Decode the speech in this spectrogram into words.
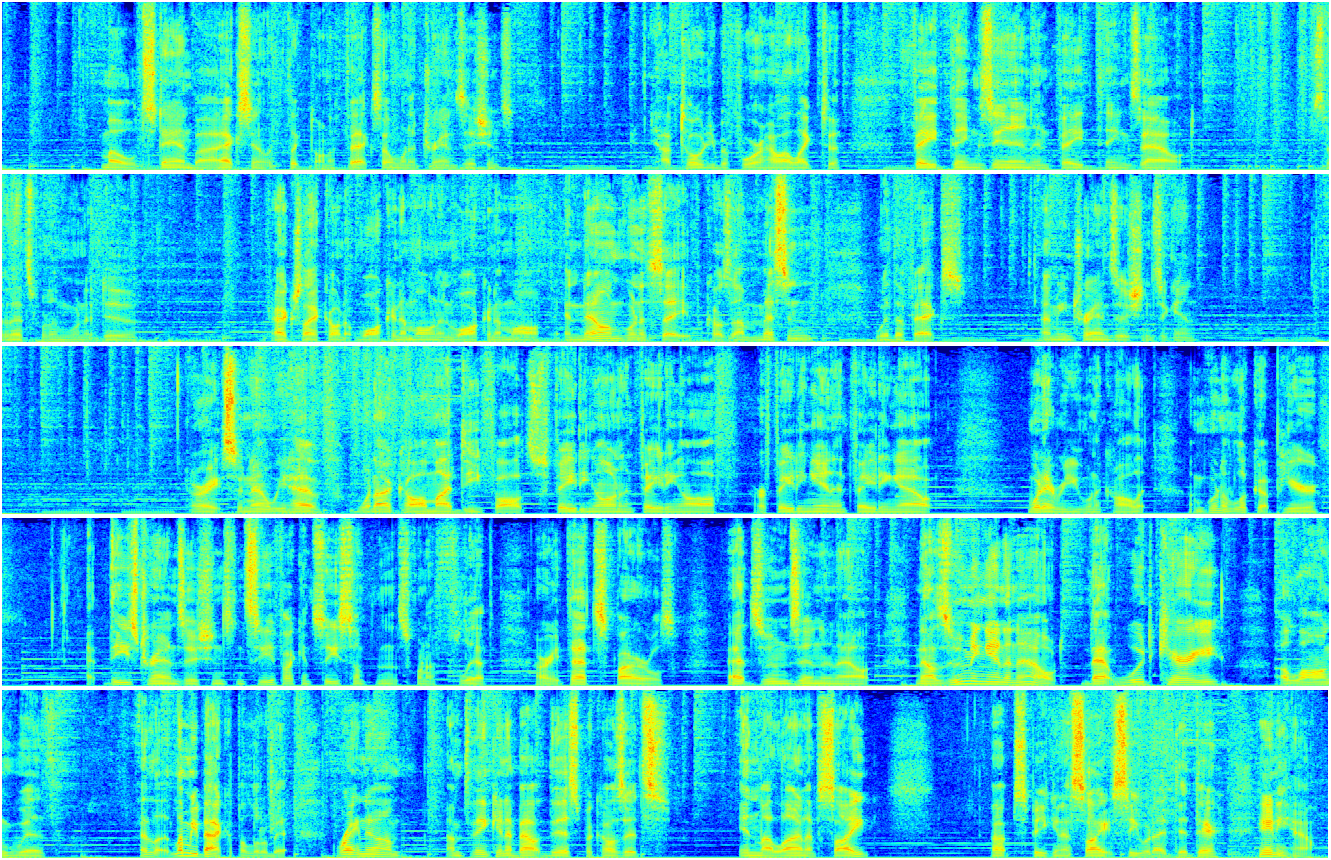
my old standby. I accidentally clicked on effects. I wanted transitions. I've told you before how I like to fade things in and fade things out. So that's what I'm going to do. Actually, I called it walking them on and walking them off. And now I'm going to save because I'm messing with effects. I mean transitions again. Alright, so now we have what I call my defaults, fading on and fading off, or fading in and fading out, whatever you want to call it. I'm going to look up here at these transitions and see if I can see something that's going to flip. Alright, that's spirals. That zooms in and out. Now zooming in and out, that would carry along with uh, let me back up a little bit. Right now I'm, I'm thinking about this because it's in my line of sight. Up, oh, speaking of sight, see what I did there? Anyhow,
